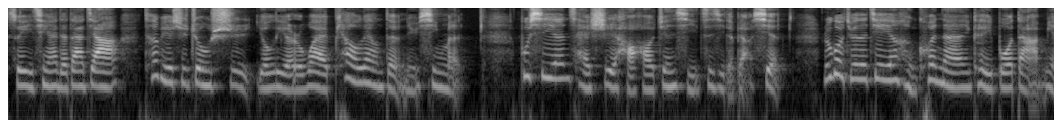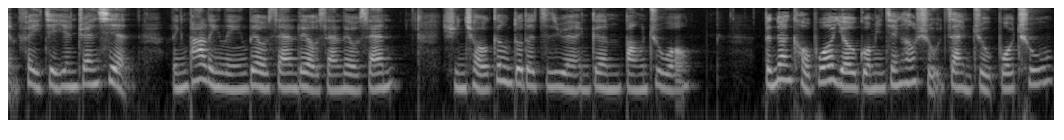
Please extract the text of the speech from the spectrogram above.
所以，亲爱的大家，特别是重视由里而外漂亮的女性们。不吸烟才是好好珍惜自己的表现。如果觉得戒烟很困难，可以拨打免费戒烟专线零八零零六三六三六三，寻求更多的资源跟帮助哦。本段口播由国民健康署赞助播出。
